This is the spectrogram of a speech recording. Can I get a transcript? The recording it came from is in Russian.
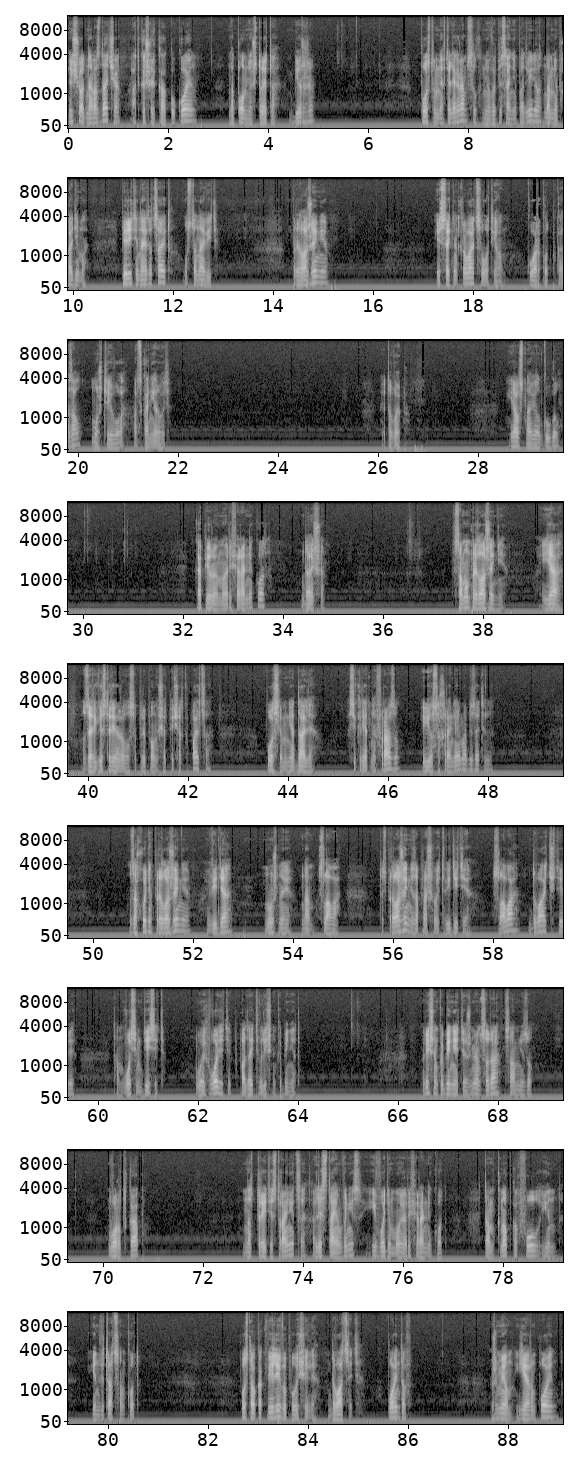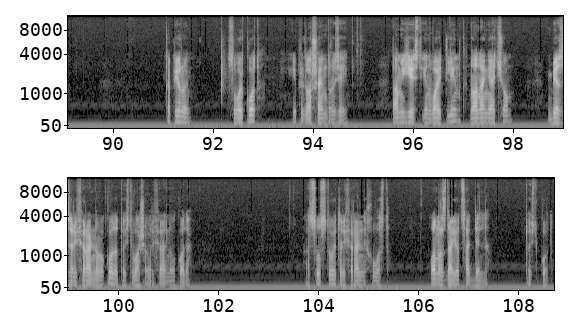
Еще одна раздача от кошелька KuCoin. Напомню, что это биржа. Пост у меня в Telegram, ссылка у в описании под видео. Нам необходимо перейти на этот сайт, установить приложение. Если сайт не открывается, вот я вам QR-код показал, можете его отсканировать. Это веб. Я установил Google. Копируем мой реферальный код. Дальше. В самом приложении я зарегистрировался при помощи отпечатка пальца. После мне дали секретную фразу. Ее сохраняем обязательно. Заходим в приложение, введя нужные нам слова. То есть приложение запрашивает, введите слова 2, 4, там 8, 10. Вы их вводите, попадаете в личный кабинет. В личном кабинете жмем сюда, в самом низу. World Cup. На третьей странице листаем вниз и вводим мой реферальный код. Там кнопка Full in Invitation код. После того, как ввели, вы получили 20 поинтов. Жмем Earn Point. Копируем свой код и приглашаем друзей. Там есть invite link, но она ни о чем. Без реферального кода, то есть вашего реферального кода. Отсутствует реферальный хвост. Он раздается отдельно. То есть код.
